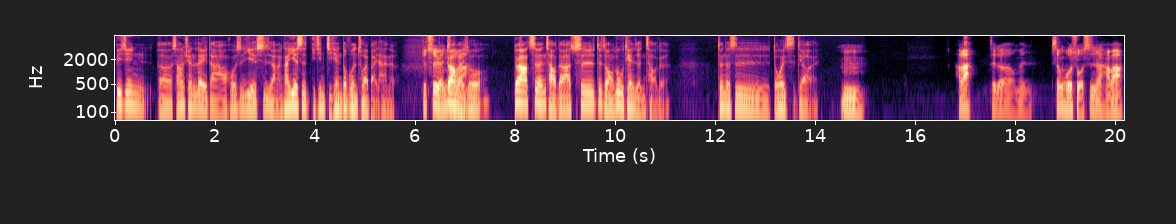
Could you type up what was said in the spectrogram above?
毕竟呃商圈类的啊，或者是夜市啊，你看夜市已经几天都不能出来摆摊了，就吃人潮啊，对他们来说。对啊，吃人草的啊，吃这种露天人草的，真的是都会死掉哎、欸。嗯，好啦，这个我们生活琐事啊，好不好？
